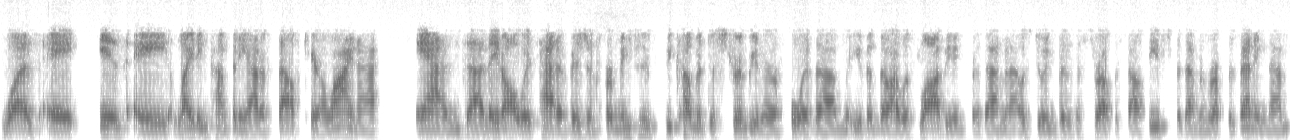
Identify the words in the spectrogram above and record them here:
was a is a lighting company out of South Carolina, and uh, they'd always had a vision for me to become a distributor for them, even though I was lobbying for them and I was doing business throughout the Southeast for them and representing them.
